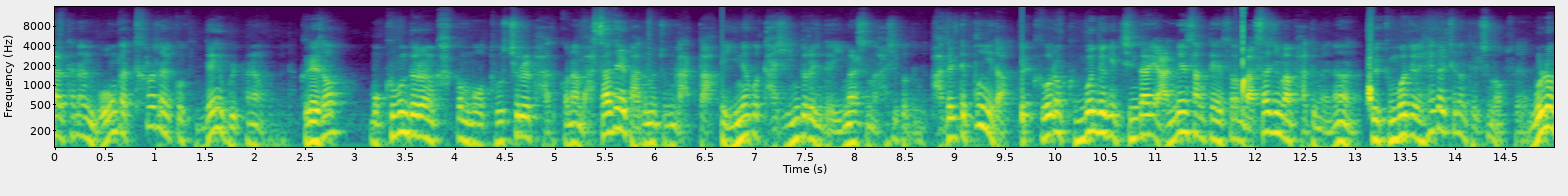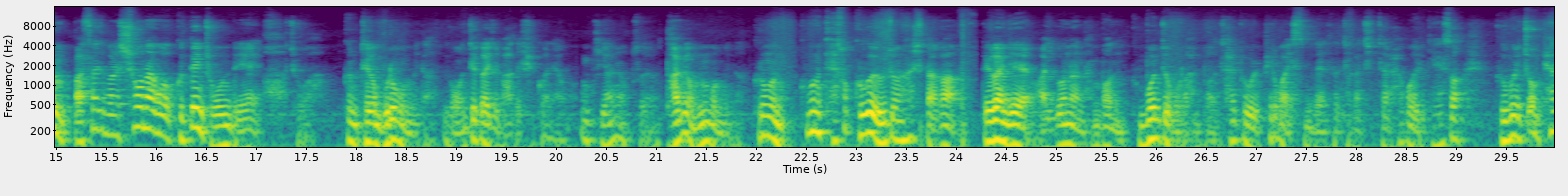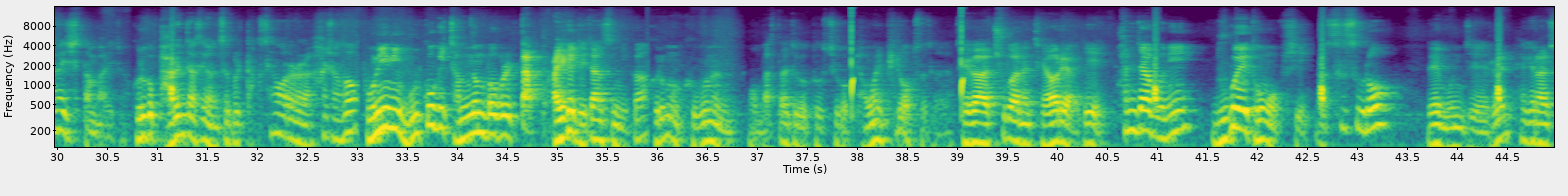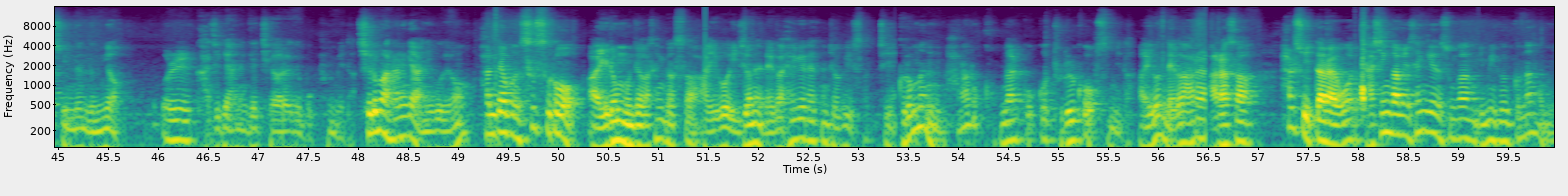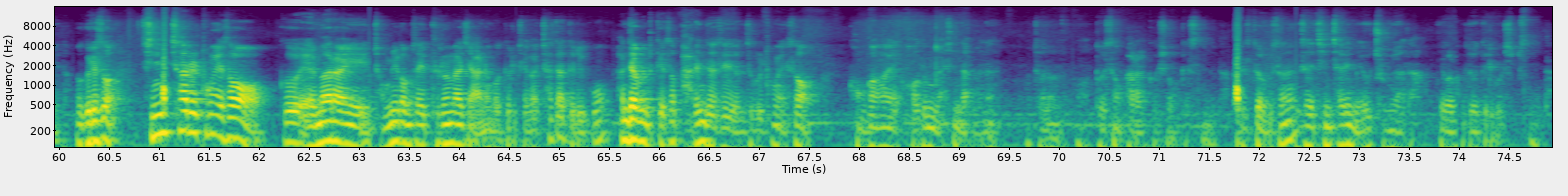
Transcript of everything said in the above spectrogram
그들한테는 뭔가 틀어져 있고 굉장히 불편한 겁니다. 그래서 뭐 그분들은 가끔 뭐 도수치를 받거나 마사지를 받으면 좀 낫다. 이내고 다시 힘들어진다. 이 말씀을 하시거든요. 받을 때 뿐이다. 그거는 근본적인 진단이 안 된 상태에서 마사지만 받으면은 그 근본적인 해결책은 될 수는 없어요. 물론 마사지 받으면 시원하고 그땐 좋은데, 아, 좋아. 그럼 제가 물어봅니다. 이거 언제까지 받으실 거냐고. 그럼 기한이 없어요. 답이 없는 겁니다. 그러면 그분은 계속 그거에 의존하시다가 내가 이제 아 이거는 한번 근본적으로 한번 살펴볼 필요가 있습니다. 해서 제가 진찰을 하고 이렇게 해서 그분이 좀 편해지셨단 말이죠. 그리고 바른 자세 연습을 딱 생활을 하셔서 본인이 물고기 잡는 법을 딱 알게 되지 않습니까? 그러면 그분은 뭐 마사지고 도수치고 병원이 필요 없어져요. 제가 추구하는 재활의학이 환자분이 누구의 도움 없이 스스로 내 문제를 해결할 수 있는 능력 을 가지게 하는 게 재활학의 목표입니다. 치료만 하는 게 아니고요. 환자분 스스로 아 이런 문제가 생겼어. 아 이거 이전에 내가 해결했던 적이 있었지. 그러면 하나도 겁날 거 없고 들을 거 없습니다. 아 이건 내가 알아, 알아서 할 수 있다라고 자신감이 생기는 순간 이미 그건 끝난 겁니다. 그래서 진찰을 통해서 그 MRI 정밀 검사에 드러나지 않은 것들을 제가 찾아드리고 환자분들께서 바른 자세 연습을 통해서 건강하게 거듭나신다면은 저는 뭐더 이상 바랄 것이 없겠습니다. 그래서 여기서는 의사의 진찰이 매우 중요하다. 이걸 강조드리고 싶습니다.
